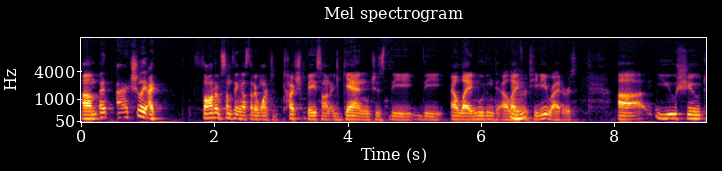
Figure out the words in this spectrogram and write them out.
Um, and actually, I thought of something else that I wanted to touch base on again, which is the the LA moving to LA Mm-hmm. for TV writers. Uh, you shoot.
